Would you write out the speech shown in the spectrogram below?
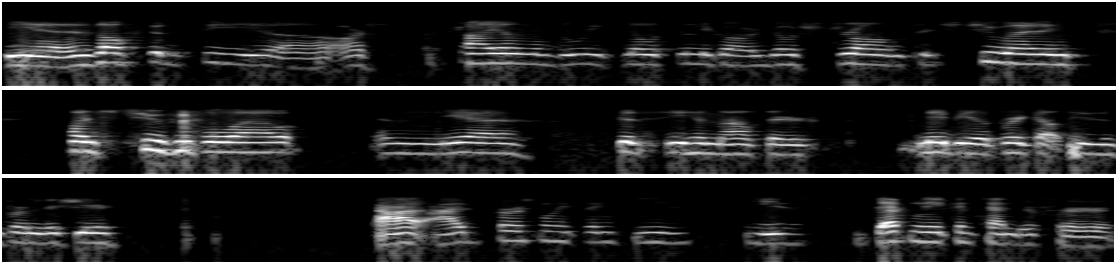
Yeah, it's also good to see uh, our Cy Young of the week, Noah Syndergaard, go strong, pitch two innings, punch two people out, and yeah, good to see him out there. Maybe a breakout season for him this year. I, I personally think he's he's definitely a contender for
